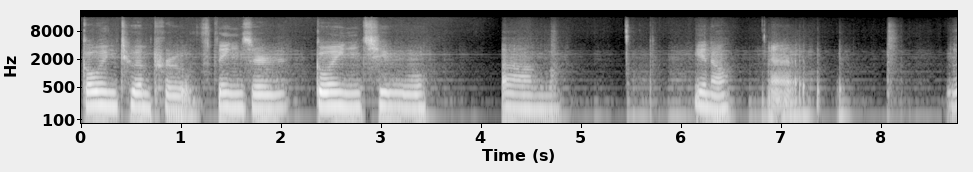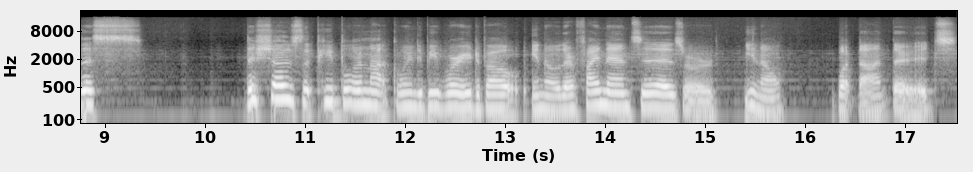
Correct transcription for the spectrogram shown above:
going to improve. Things are going to um, you know, uh, this this shows that people are not going to be worried about you know their finances or you know whatnot. It's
